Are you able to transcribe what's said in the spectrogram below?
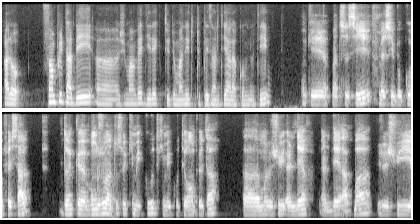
Alors, sans plus tarder, euh, je m'en vais direct te demander de te présenter à la communauté. Ok, pas de souci. Merci beaucoup, Faisal. Donc, euh, bonjour à tous ceux qui m'écoutent, qui m'écouteront plus tard. Euh, moi, je suis Elder, Elder Akba. Je suis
